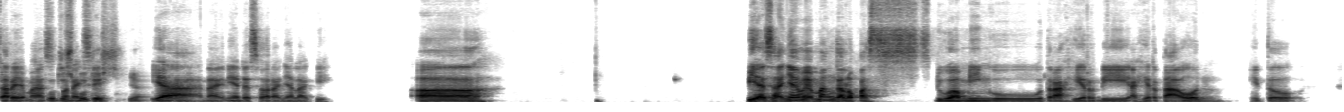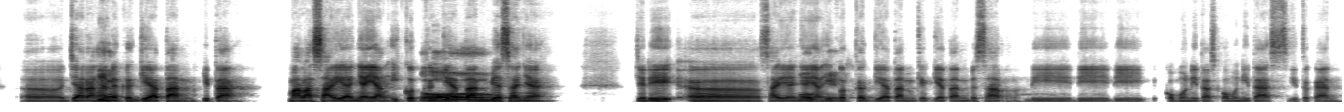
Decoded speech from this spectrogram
Bentar ya Mas, putus, koneksi. Putus, ya. ya, nah ini ada suaranya lagi. Uh, biasanya memang kalau pas dua minggu terakhir di akhir tahun itu uh, jarang yeah. ada kegiatan kita. Malah sayanya yang ikut kegiatan oh. biasanya. Jadi uh, sayanya okay. yang ikut kegiatan-kegiatan besar di di di komunitas-komunitas gitu kan.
